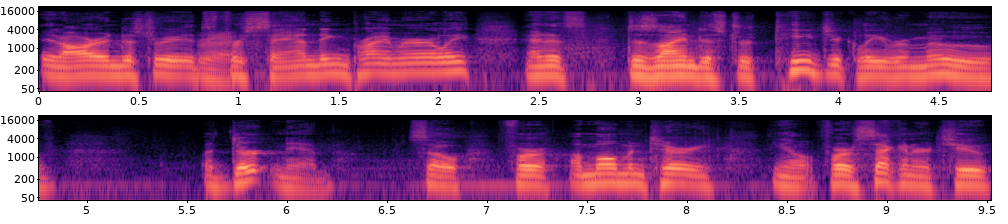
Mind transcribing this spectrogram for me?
in our industry it's for sanding primarily and it's designed to strategically remove a dirt nib. So for a momentary, you know, for a second or two,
